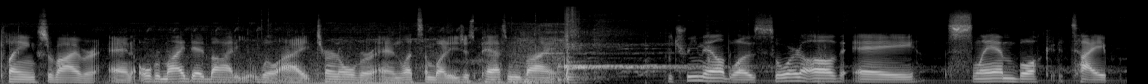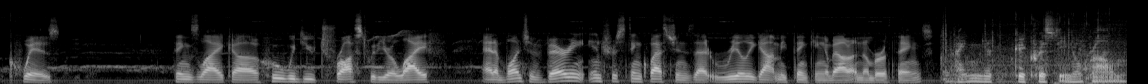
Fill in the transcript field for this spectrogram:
playing Survivor, and over my dead body will I turn over and let somebody just pass me by. The tree mail was sort of a slam book type quiz. Things like uh, who would you trust with your life, and a bunch of very interesting questions that really got me thinking about a number of things. I can get, get Christy, no problem.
